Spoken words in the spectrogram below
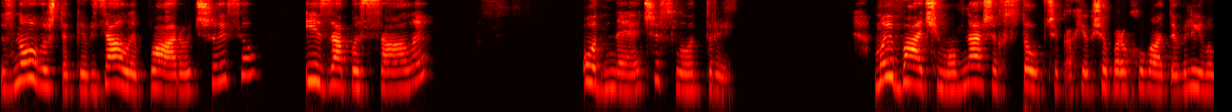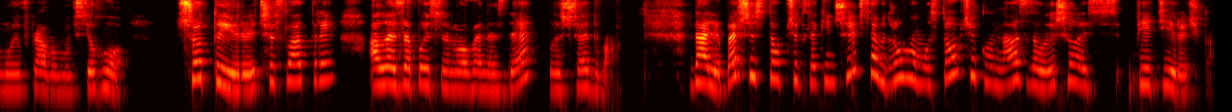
Знову ж таки, взяли пару чисел і записали одне число 3. Ми бачимо в наших стовпчиках, якщо порахувати в лівому і в правому всього 4 числа 3, але записуємо в НСД лише 2. Далі, перший стовпчик закінчився, в другому стовпчику у нас залишилась п'ятірочка.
